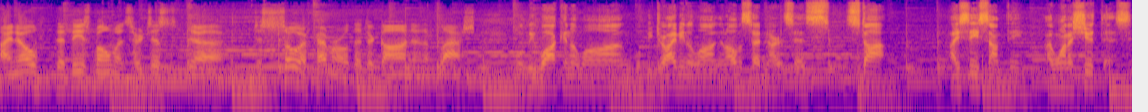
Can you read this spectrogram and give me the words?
I know that these moments are just, uh, just so ephemeral that they're gone in a flash. We'll be walking along, we'll be driving along, and all of a sudden Art says, stop, I see something, I want to shoot this.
